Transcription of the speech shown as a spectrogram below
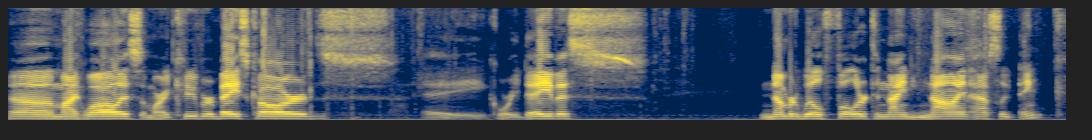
Uh, Mike Wallace, Amari Cooper base cards a Corey Davis. Numbered Will Fuller to 99, Absolute Ink.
